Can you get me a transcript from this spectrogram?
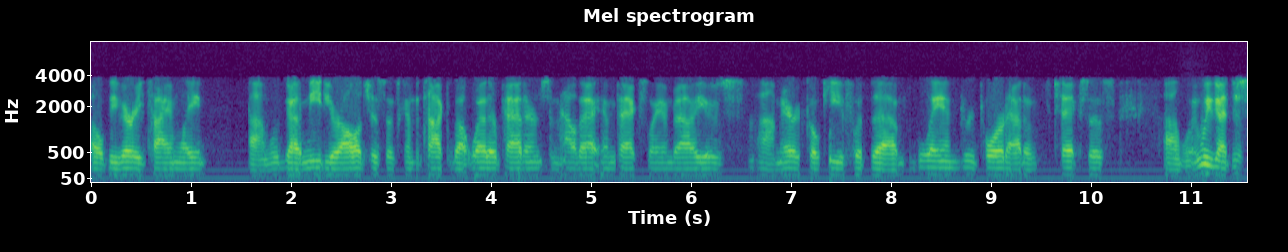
will be very timely. Um, we've got a meteorologist that's going to talk about weather patterns and how that impacts land values. Um, Eric O'Keefe with the land report out of Texas. Um, we've got just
